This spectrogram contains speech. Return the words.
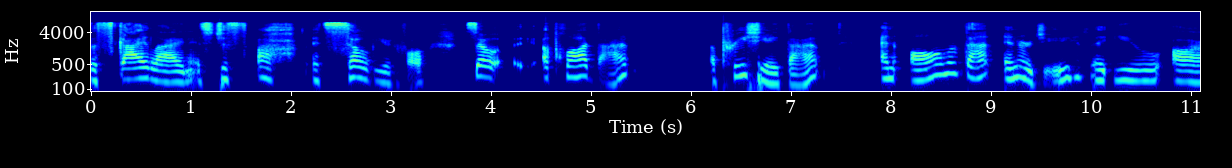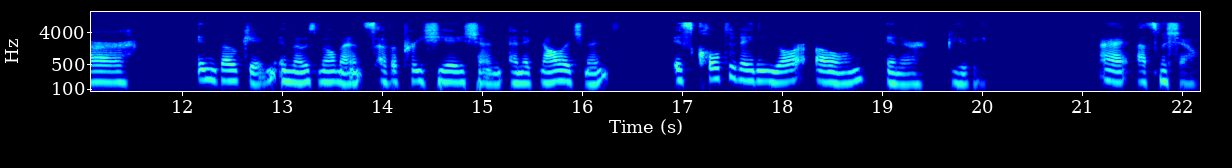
the skyline is just, oh, it's so beautiful. So uh, applaud that, appreciate that. And all of that energy that you are invoking in those moments of appreciation and acknowledgement is cultivating your own inner beauty. All right, that's Michelle.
